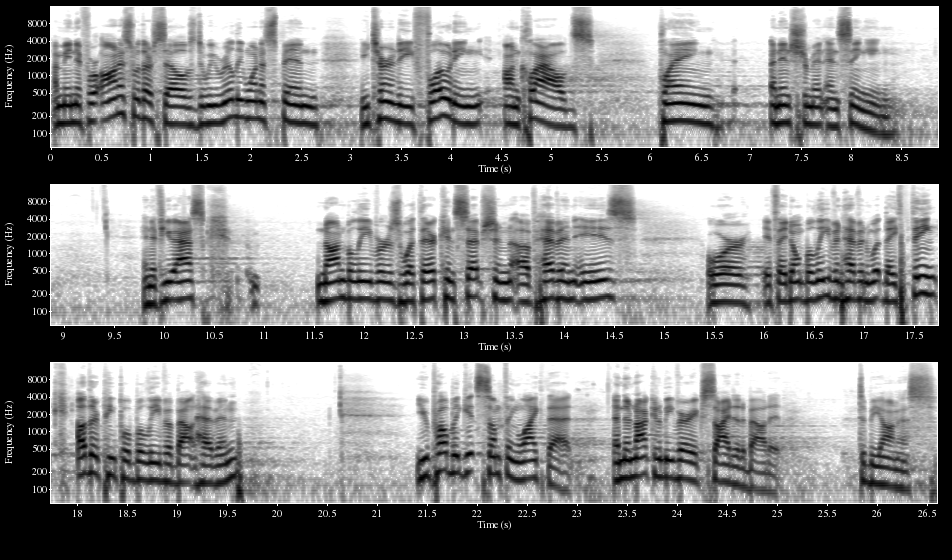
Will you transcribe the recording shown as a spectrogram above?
I mean, if we're honest with ourselves, do we really want to spend eternity floating on clouds, playing an instrument and singing? And if you ask non believers what their conception of heaven is, or if they don't believe in heaven, what they think other people believe about heaven, you probably get something like that. And they're not going to be very excited about it, to be honest.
